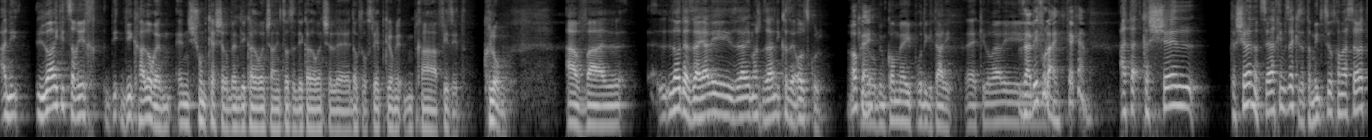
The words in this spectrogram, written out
אני לא הייתי צריך, דיק הלורן, אין שום קשר בין דיק הלורן של הניצוץ לדיק הלורן של אה, דוקטור סליפ, כאילו מבחינה פיזית, כלום. אבל, לא יודע, זה היה לי, זה היה לי, משהו- זה היה לי כזה old school. אוקיי. כאילו, במקום אה, איפור דיגיטלי. כאילו היה לי... זה עדיף אולי, כן, כן. אתה קשה קשה לנצח עם זה כי זה תמיד יוציא אותך מהסרט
